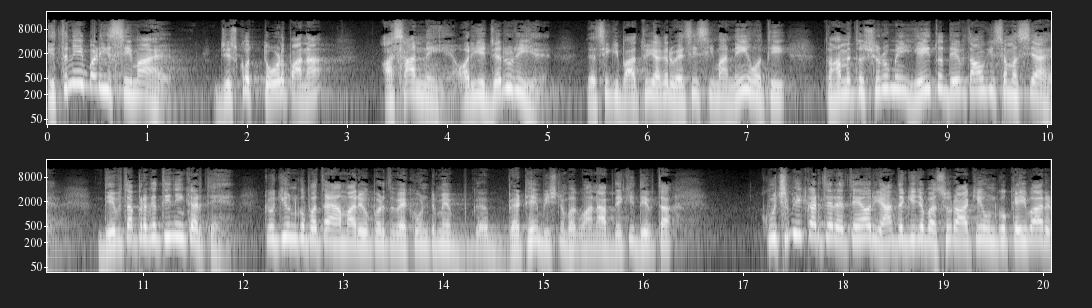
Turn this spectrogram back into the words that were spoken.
इतनी बड़ी सीमा है जिसको तोड़ पाना आसान नहीं है और ये ज़रूरी है। जैसी कि बात हुई, अगर वैसी सीमा नहीं होती तो हमें तो शुरू में यही तो देवताओं की समस्या है। देवता प्रगति नहीं करते हैं, क्योंकि उनको पता है हमारे ऊपर तो वैकुंठ में बैठे विष्णु भगवान। आप देखिए, देवता कुछ भी करते रहते हैं और यहाँ तक कि जब असुर आके उनको कई बार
